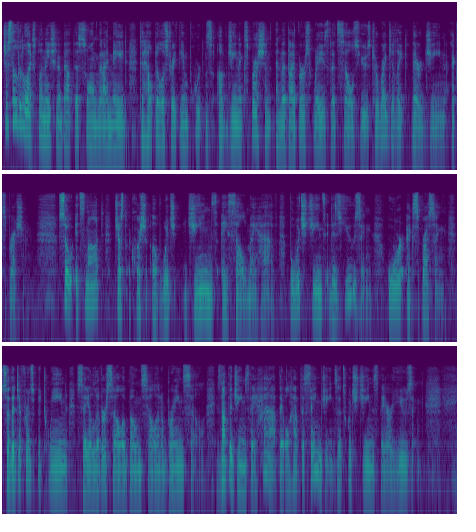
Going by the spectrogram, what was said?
Just a little explanation about this song that I made to help illustrate the importance of gene expression and the diverse ways that cells use to regulate their gene expression. So it's not just a question of which genes a cell may have, but which genes it is using or expressing. So the difference between, say, a liver cell, a bone cell, and a brain cell is not the genes they have, they all have the same genes, it's which genes they are using.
